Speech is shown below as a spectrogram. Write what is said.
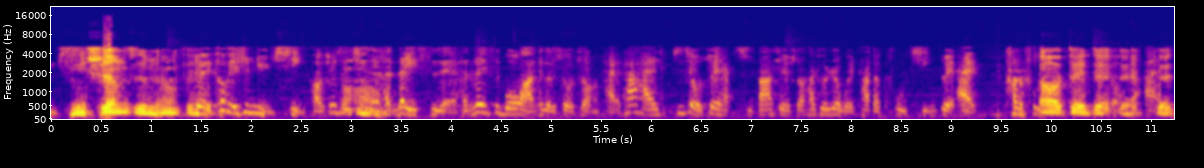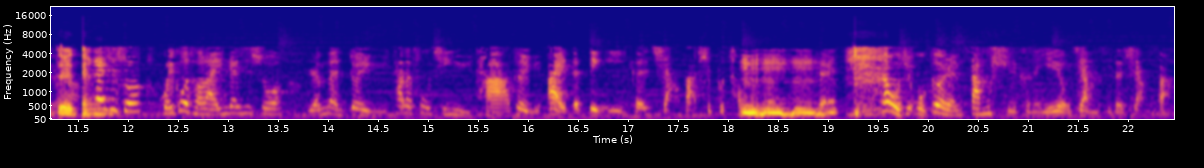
女性女生是不是？对，特别是女性，好，就是其实很类似哎，很类似波娃那个时候状态。她还十九岁、还十八岁的时候，她就认为她的父亲对爱她的父亲哦，对对对对对，应该是说回过头来，应该是说。人们对于他的父亲与他对于爱的定义跟想法是不同的，嗯嗯嗯，对。那我觉得我个人当时可能也有这样子的想法，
